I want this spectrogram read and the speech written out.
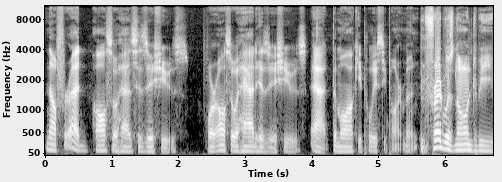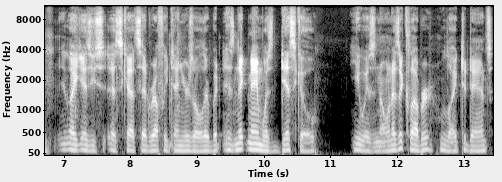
Now, Fred also has his issues, or also had his issues at the Milwaukee Police Department. Fred was known to be, like as you as Scott said, roughly ten years older, but his nickname was Disco. He was known as a clubber who liked to dance.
